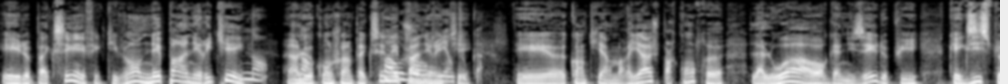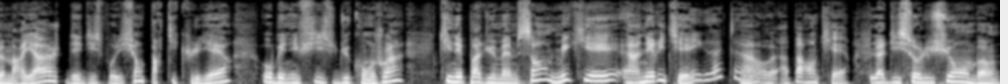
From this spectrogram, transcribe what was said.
Et le paxé, effectivement, n'est pas un héritier. Non, hein, Le conjoint paxé n'est pas un héritier. Et euh, quand il y a un mariage, par contre, la loi a organisé, depuis qu'existe le mariage, des dispositions particulières au bénéfice du conjoint, qui n'est pas du même sang, mais qui est un héritier Exactement. Hein, à part entière. La dissolution, bon,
